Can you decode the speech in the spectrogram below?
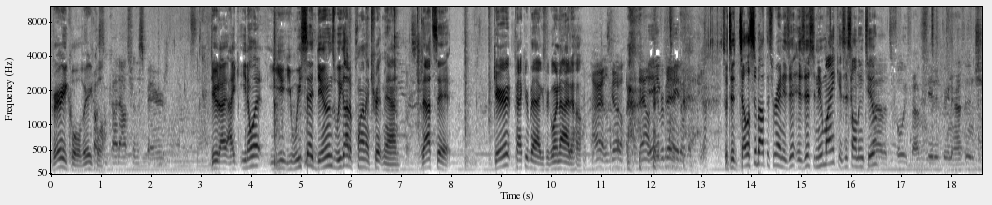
Very cool. Very cool. cutouts for the spares. all that good stuff. Dude, I, I you know what? You, you, we said dunes. We got to plan a trip, man. That's it. Garrett, pack your bags. We're going to Idaho. All right, let's go. I'm down. Never been. potato guy. So to tell us about this run, is it is this a new mic? Is this all new too? Yeah, that's fully fabricated, three and a half inch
